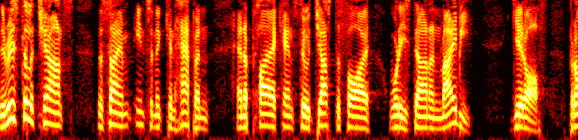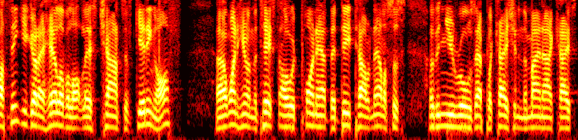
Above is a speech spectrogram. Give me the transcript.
there is still a chance the same incident can happen, and a player can still justify what he's done and maybe get off. But I think you've got a hell of a lot less chance of getting off. Uh, one here on the text, I would point out that detailed analysis of the new rules application in the Maynard case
